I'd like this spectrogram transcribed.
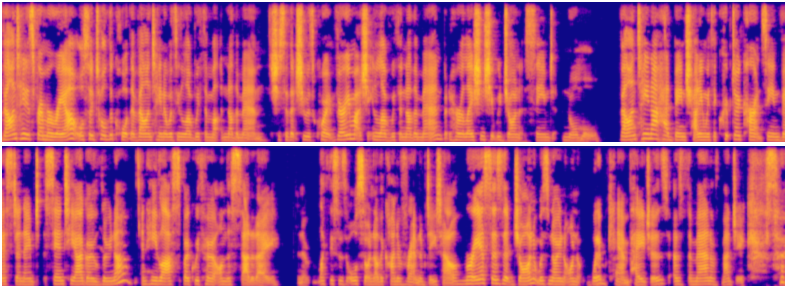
Valentina's friend Maria also told the court that Valentina was in love with another man. She said that she was, quote, very much in love with another man, but her relationship with John seemed normal. Valentina had been chatting with a cryptocurrency investor named Santiago Luna, and he last spoke with her on the Saturday. It- uh, like this is also another kind of random detail. Maria says that John was known on webcam pages as the man of magic. So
